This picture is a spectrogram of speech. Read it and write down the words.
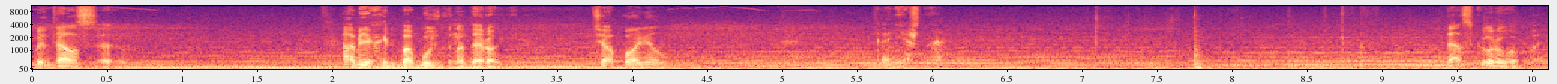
Пытался объехать бабульку на дороге. Все понял? Конечно. До скорого, парень.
